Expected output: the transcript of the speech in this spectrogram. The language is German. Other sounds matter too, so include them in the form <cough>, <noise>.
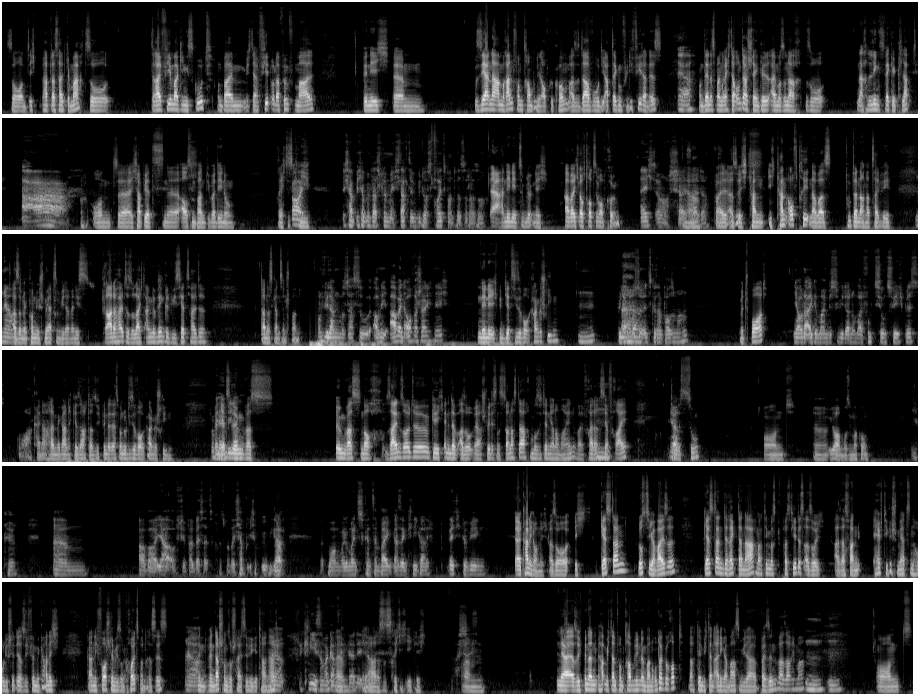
So, und ich habe das halt gemacht, so drei, viermal ging es gut und beim ich, der vierten oder fünften Mal bin ich ähm, sehr nah am Rand vom Trampolin aufgekommen, also da, wo die Abdeckung für die Federn ist. Ja. Und dann ist mein rechter Unterschenkel einmal so nach so nach links weggeklappt Ah. und äh, ich habe jetzt eine Außenbandüberdehnung, rechtes Oh, Knie. Ich hab, ich hab etwas Schlimmes. Ich dachte irgendwie, du hast Kreuzbandriss oder so. Ja, nee, nee, zum Glück nicht. Aber ich laufe trotzdem auf Krücken. Echt? Oh, scheiße, Ja, Alter. weil also ich kann ich kann auftreten, aber es tut dann nach einer Zeit weh. Ja. Also dann kommen die Schmerzen wieder. Wenn ich es gerade halte, so leicht angewinkelt, wie ich es jetzt halte, dann ist ganz entspannt. Und wie lange musst hast du auch nicht Arbeit auch wahrscheinlich nicht? Nee, nee, ich bin jetzt diese Woche krankgeschrieben Mhm. Wie lange Äh. musst du insgesamt Pause machen? mit Sport. Ja, oder allgemein, bis du wieder nochmal funktionsfähig bist? Boah, keiner hat er mir gar nicht gesagt. Also ich bin jetzt erstmal nur diese Woche krankgeschrieben. Wenn Okay, jetzt wie lang- irgendwas irgendwas noch sein sollte, gehe ich Ende der, also ja, spätestens Donnerstag muss ich dann ja nochmal hin, weil Freitag ist ja Mhm. frei. Ja. alles zu. Und äh, ja, muss ich mal gucken. Okay. Ähm, aber ja, auf jeden Fall besser als Kreuzbandriss. Ich habe ich hab irgendwie Ja. gedacht, heute Morgen, weil du meinst, du kannst dein Bein, also dein Knie gar nicht richtig bewegen. Äh, kann ich auch nicht. Also ich gestern, lustigerweise, gestern direkt danach, nachdem das passiert ist, also ich, also das waren heftige Schmerzen, holy shit, also ich will mir gar nicht, gar nicht vorstellen, wie so ein Kreuzbandriss ist, Ja. wenn, wenn das schon so scheiße wehgetan hat. ja. Knie ist immer ganz Ähm, gefährlich. ja, das ist richtig eklig. Ach, scheiße. Ähm, ja, also ich bin dann, hab mich dann vom Trampolin irgendwann runtergerobbt, nachdem ich dann einigermaßen wieder bei Sinn war, sag ich mal. Mhm, mhm. Und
